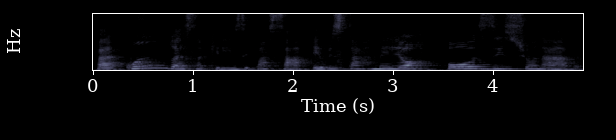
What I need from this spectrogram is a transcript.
para quando essa crise passar, eu estar melhor posicionada.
